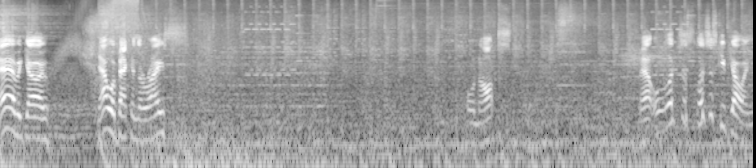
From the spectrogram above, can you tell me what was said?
There we go. Now we're back in the race. Or not. Well, let's just let's just keep going.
